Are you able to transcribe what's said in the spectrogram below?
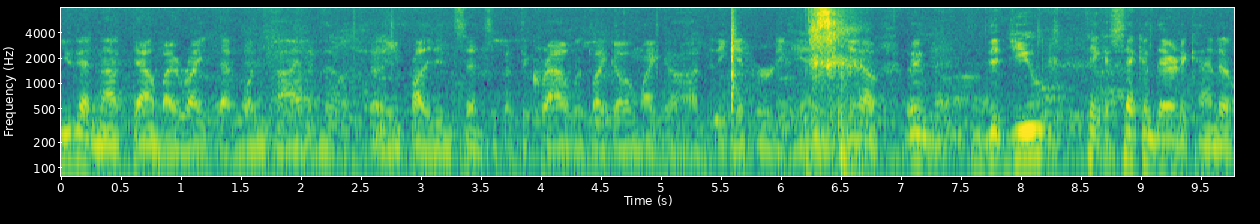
You got knocked down by Wright that one time, and the, uh, you probably didn't sense it, but the crowd was like, "Oh my God, did he get hurt again?" you know, I mean, did you take a second there to kind of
